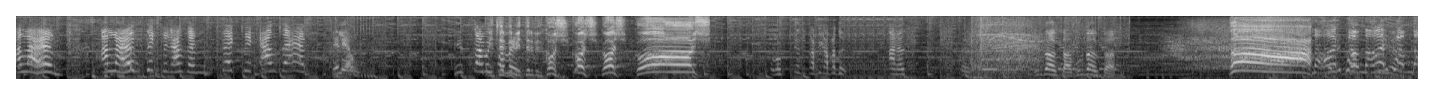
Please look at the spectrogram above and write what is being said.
Allah'ım! Allah'ım tek mi kaldım? Tek mi kaldım? Geliyor! İstanbul Bitirdi İstanbul! bitir bitir. Koş koş koş. Koş. Orospu kapıyı kapadı. Anıl. Buradan sağ, buradan sağ. Aa! Arkamda, arkamda,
